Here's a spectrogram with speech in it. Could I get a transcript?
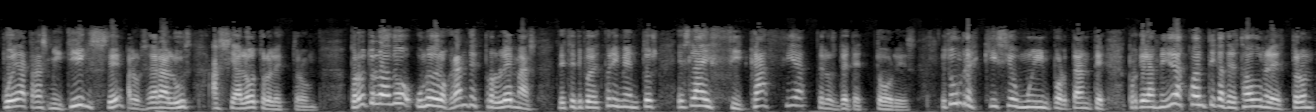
pueda transmitirse a lo que sea la luz hacia el otro electrón. Por otro lado, uno de los grandes problemas de este tipo de experimentos es la eficacia de los detectores. Esto es un resquicio muy importante, porque las medidas cuánticas del estado de un electrón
